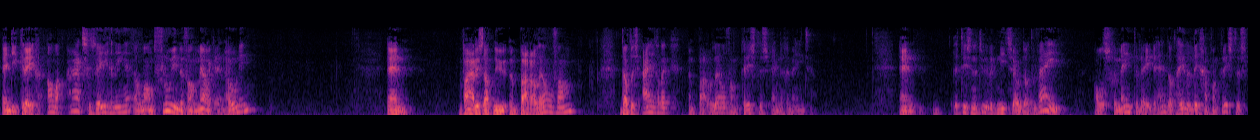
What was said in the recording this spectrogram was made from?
En die kregen alle aardse zegeningen, een land vloeiende van melk en honing. En waar is dat nu een parallel van? Dat is eigenlijk een parallel van Christus en de gemeente. En het is natuurlijk niet zo dat wij als gemeenteleden, hè, dat hele lichaam van Christus,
